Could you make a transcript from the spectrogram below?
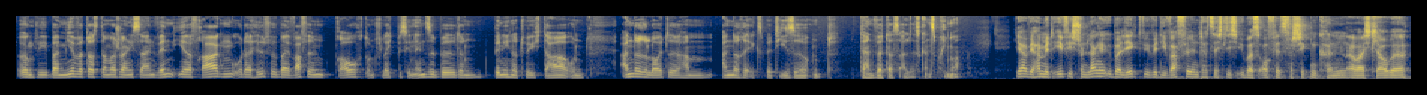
Irgendwie bei mir wird das dann wahrscheinlich sein, wenn ihr Fragen oder Hilfe bei Waffeln braucht und vielleicht ein bisschen Ansible, dann bin ich natürlich da und andere Leute haben andere Expertise und dann wird das alles ganz prima. Ja, wir haben mit Efi schon lange überlegt, wie wir die Waffeln tatsächlich übers Office verschicken können, aber ich glaube,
